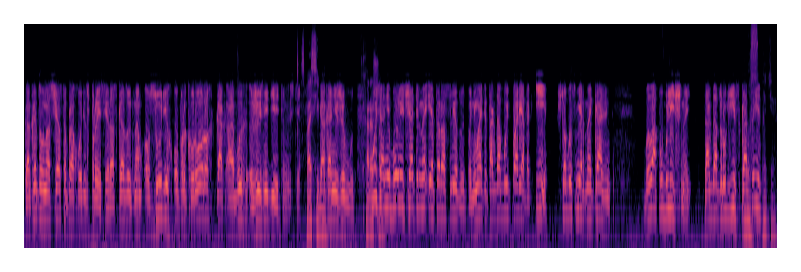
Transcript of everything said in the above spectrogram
как это у нас часто проходит в прессе, рассказывают нам о судьях, о прокурорах, как об их жизнедеятельности. Спасибо. Как они живут. Хорошо. Пусть они более тщательно это расследуют, понимаете, тогда будет порядок. И чтобы смертная казнь была публичной, тогда другие скоты Господи.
